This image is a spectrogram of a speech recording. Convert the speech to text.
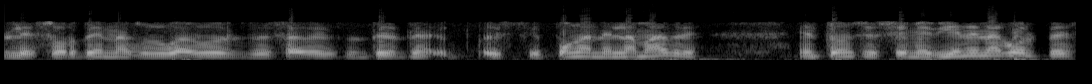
les ordena a sus jugadores, sabes, este, pongan en la madre. Entonces se me vienen a golpes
